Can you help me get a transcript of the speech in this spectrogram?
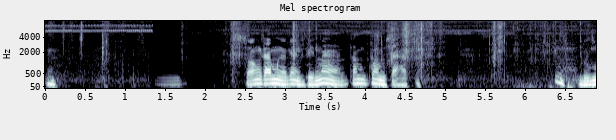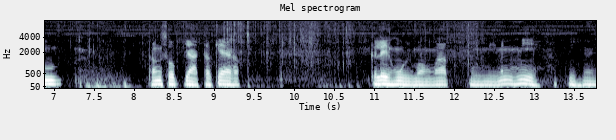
อืมสองสามมือแก่นขึ้นมาทำความสะอาดหลุมทั้งศพหยาดตะแก่ครับ ก็เลยหูยมองว่ามึงนี่มันมีครับนี่เลย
